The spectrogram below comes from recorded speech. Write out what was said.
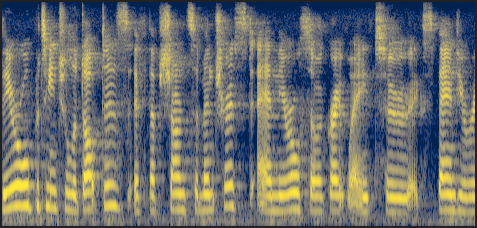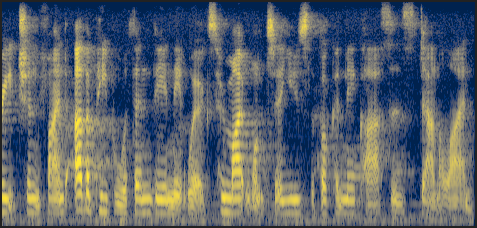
They're all potential adopters if they've shown some interest, and they're also a great way to expand your reach and find other people within their networks who might want to use the book in their classes down the line.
